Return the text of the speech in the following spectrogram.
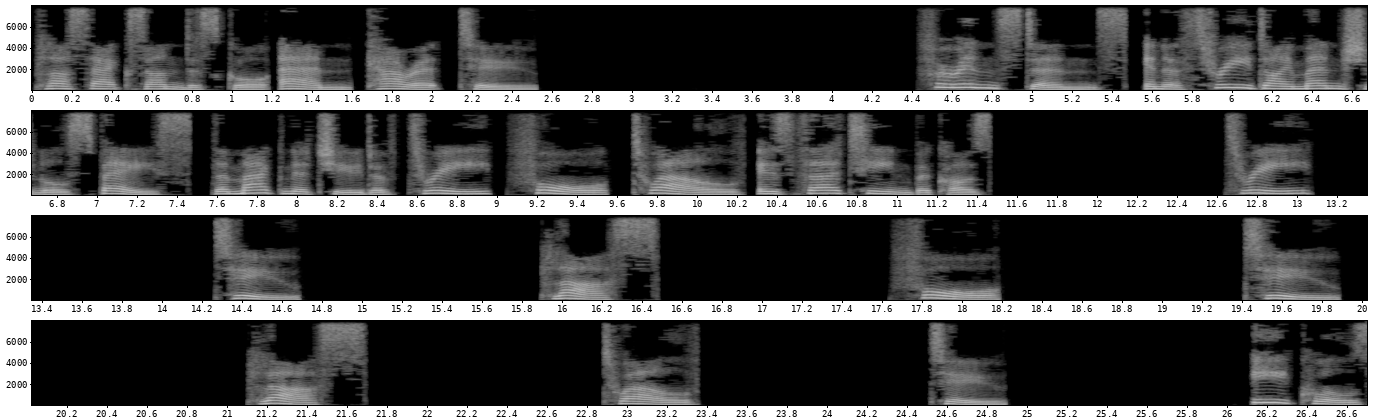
plus x underscore n caret two. For instance, in a three-dimensional space, the magnitude of 3, 4, 12 is 13 because 3 2 plus four two plus twelve two equals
